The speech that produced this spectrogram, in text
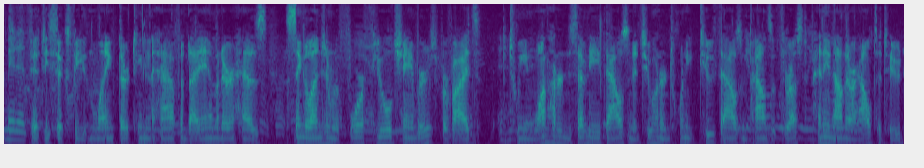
minutes. 56 feet in length, 13 and a half in diameter, has a single engine with four fuel chambers, provides between 178,000 and 222,000 pounds of thrust, depending on their altitude,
